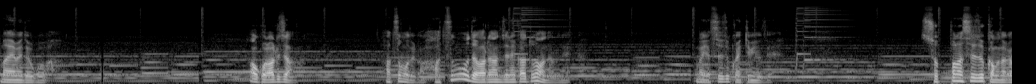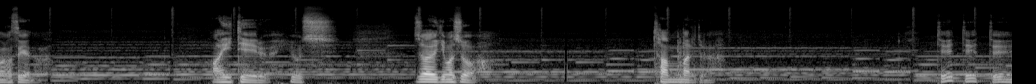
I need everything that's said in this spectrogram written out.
まあやめておこう。あこれあれじゃん。初詣か。初詣はあれなんじゃないかどうなんだろうね。まあいいや水族館行ってみようぜ。しょっぱな水族館もなかなかすげえな。空いている。よし。じゃあ行きましょう。たんまりとな。ててて。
